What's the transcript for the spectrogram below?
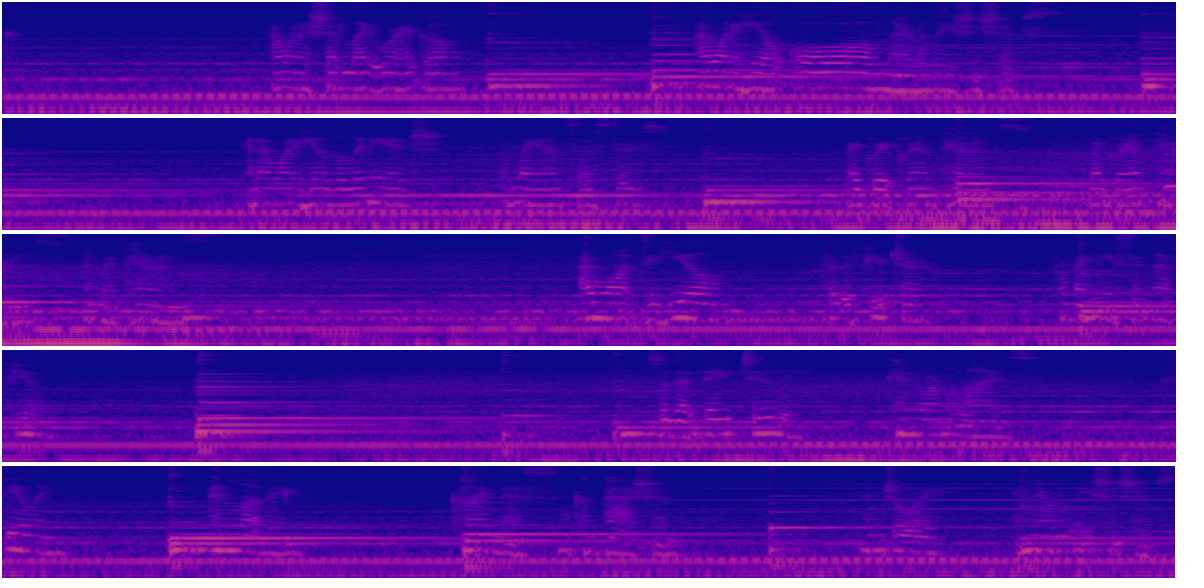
I want to shed light where I go. I want to heal all my relationships. And I want to heal the lineage of my ancestors, my great grandparents, my grandparents, and my parents. I want to heal for the future for my niece and nephew. So that they too can normalize feeling and loving kindness and compassion and joy in their relationships.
